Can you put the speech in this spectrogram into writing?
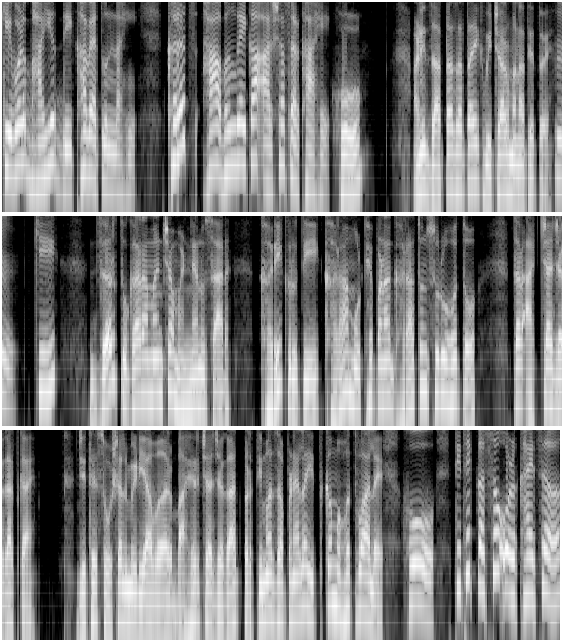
केवळ बाह्य देखाव्यातून नाही. खरंच हा अभंग एका आरशासारखा आहे. हो. आणि जाता जाता एक विचार मनात येतोय की जर तुकारामांच्या म्हणण्यानुसार खरी कृती खरा मोठेपणा घरातून सुरू होतो तर आजच्या जगात काय? जिथे सोशल मीडियावर बाहेरच्या जगात प्रतिमा जपण्याला इतकं महत्त्व आलंय. हो तिथे कसं ओळखायचं?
